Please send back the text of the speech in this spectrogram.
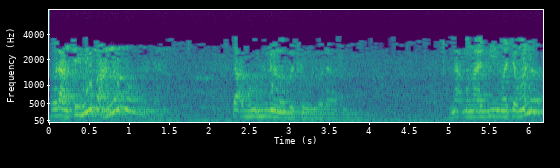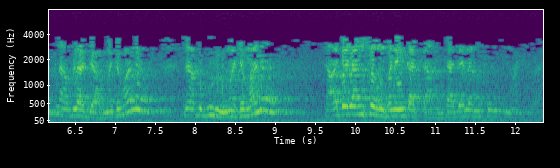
Orang sini mana? Tak guna betul orang sini. Nak mengaji macam mana? Nak belajar macam mana? Nak berguru macam mana? Tak ada langsung peningkatan, tak ada langsung kemajuan.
